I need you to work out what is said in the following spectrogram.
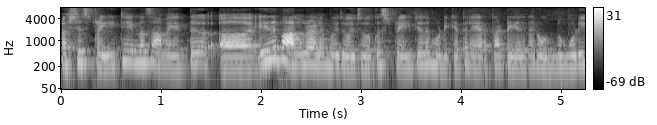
പക്ഷേ സ്ട്രെയിറ്റ് ചെയ്യുന്ന സമയത്ത് ഏത് പാർലറുകളും പോയി ചോദിച്ചു നോക്ക് സ്ട്രെയിറ്റ് ചെയ്ത മുടിക്കത്തെ ലെയർ കട്ട് ചെയ്താൽ ഒന്നും കൂടി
